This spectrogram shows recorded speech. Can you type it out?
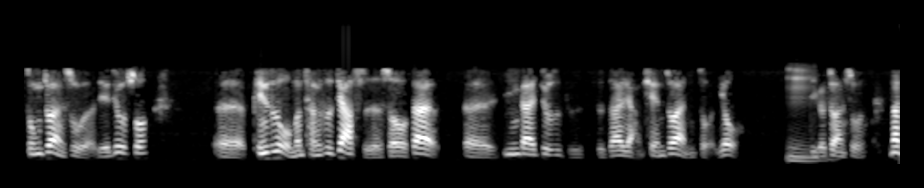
中转速的，也就是说，呃，平时我们城市驾驶的时候，在呃，应该就是只只在两千转左右嗯一个转速。那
